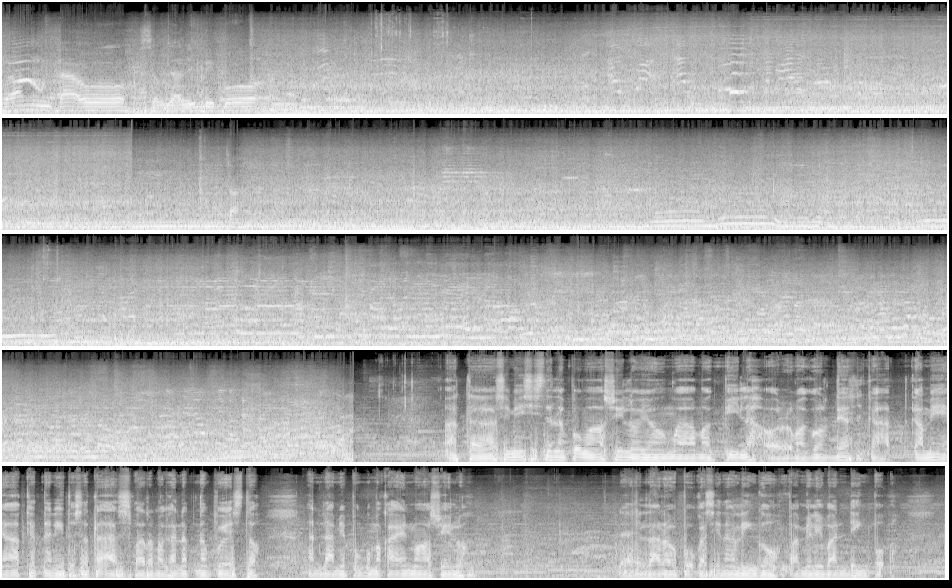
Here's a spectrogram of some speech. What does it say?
Maraming tao sa Jollibee po. Ta. At ah, si Macy's na lang po mga swelo yung ah, magpila or mag-order. Ka- kami aakyat na dito sa taas para maghanap ng pwesto. Ang dami pong kumakain mga swelo. Dahil araw po kasi ng linggo, family bonding po.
